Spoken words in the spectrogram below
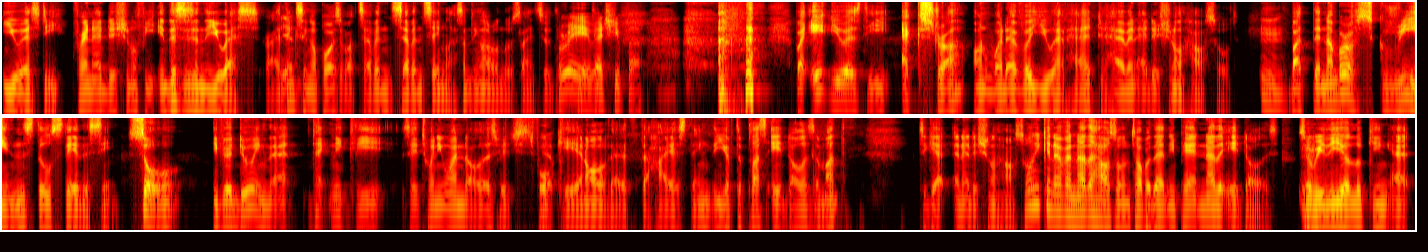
USD for an additional fee. And this is in the US, right? I think Singapore is about 7, 7 Sing, lah, something along those lines. So Hooray, we're cheaper. but 8 USD extra on whatever you have had to have an additional household. Mm. But the number of screens still stay the same. So if you're doing that, technically, say $21, which is 4K and all of that, that's the highest thing. You have to plus $8 a month to get an additional household. You can have another household on top of that and you pay another $8. So Mm. really you're looking at,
